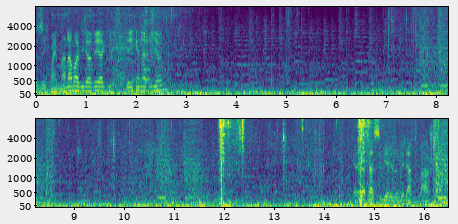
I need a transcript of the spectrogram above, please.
Könnte sich mein Mana mal wieder regenerieren? Ja, das hast du dir so gedacht, du Arschloch.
